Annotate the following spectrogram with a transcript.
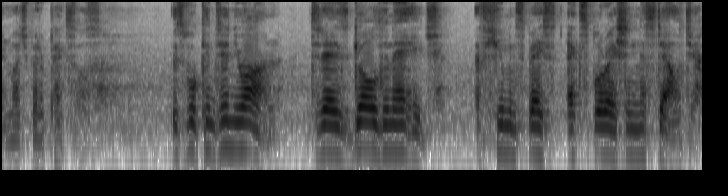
in much better pixels. This will continue on today's golden age of human space exploration nostalgia.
